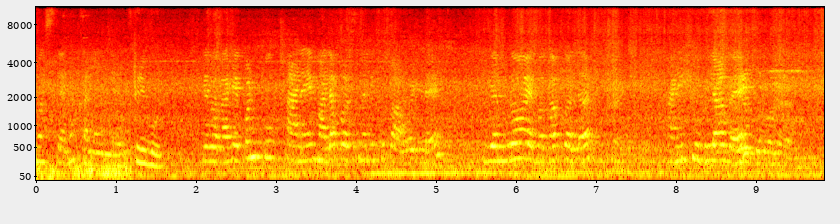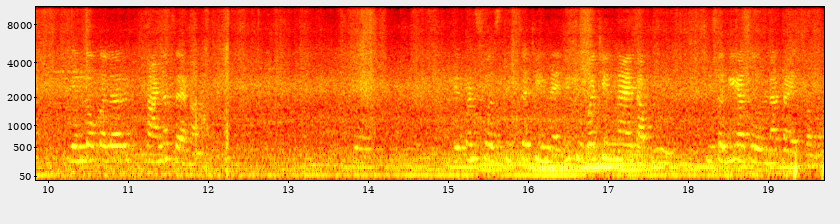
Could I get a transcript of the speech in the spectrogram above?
मस्त आहे ना खाण्यामध्ये त्रिभुज हे बघा हे पण खूप छान आहे. मला पर्सनली खूप आवडलं आहे येल्लो आहे बघा कलर आणि शुभलाभ आहे. येल्लो कलर छानच आहे हा. ते- पण स्वस्तिकचं चिन्ह आहे. जी शुभचिन्ह आहेत आपली ती सगळी या तोरणात आहेत बघा.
